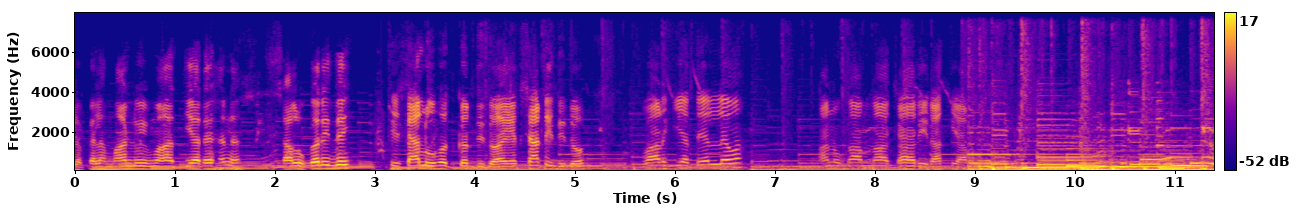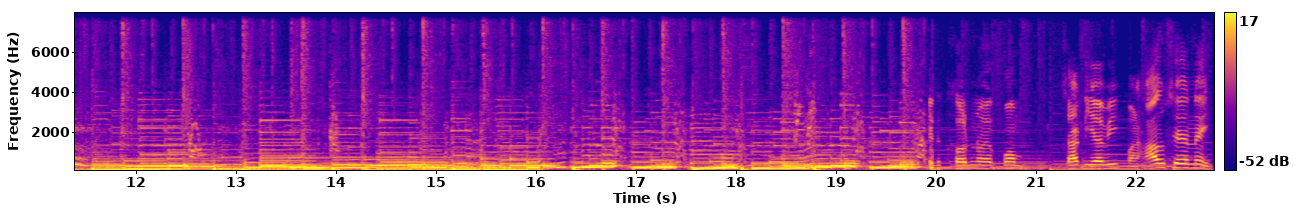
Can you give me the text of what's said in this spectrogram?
એટલે પેલા માંડવીમાં અત્યારે છે ને ચાલુ કરી દઈ. ચાલુ હોત કરી દીધો. આ એક છાંટી દીધો. વાળ ગયા તેલ લેવા. આનું કામ આ જારી રાખી આપણે ખડનો એક પંપ છાંટી આવી. પણ આવશે નહીં.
